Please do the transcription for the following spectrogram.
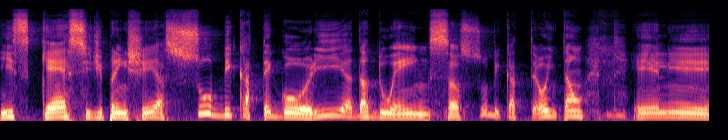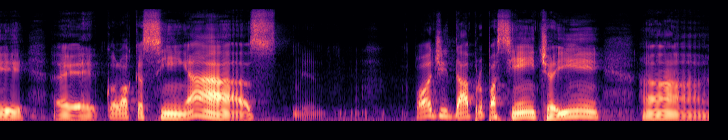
e esquece de preencher a subcategoria da doença. Subcate... Ou então ele é, coloca assim: ah, pode dar para o paciente aí a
